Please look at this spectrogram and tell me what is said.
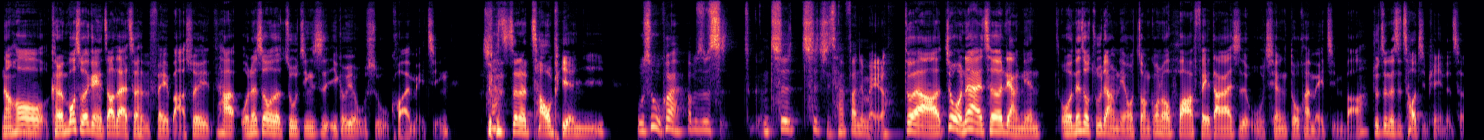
然后可能 Volkswagen 也知道这台车很废吧，所以他我那时候的租金是一个月五十五块美金，就是真的超便宜，五十五块，他不是吃吃吃几餐饭就没了？对啊，就我那台车两年，我那时候租两年，我总共的花费大概是五千多块美金吧，就真的是超级便宜的车。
